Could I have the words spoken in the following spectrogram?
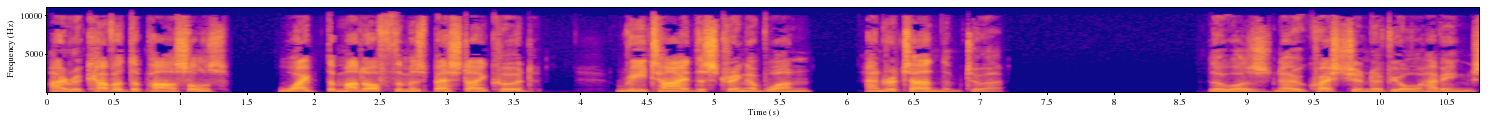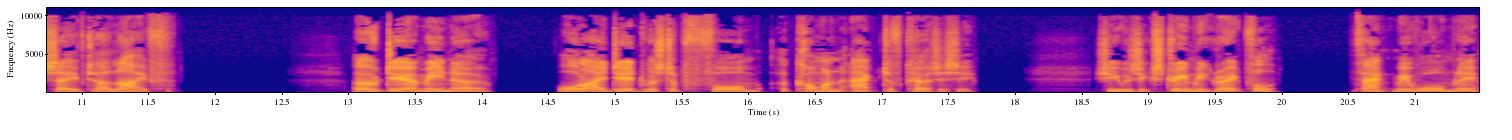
I recovered the parcels, wiped the mud off them as best I could, retied the string of one, and returned them to her. There was no question of your having saved her life. Oh, dear me, no. All I did was to perform a common act of courtesy. She was extremely grateful, thanked me warmly,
